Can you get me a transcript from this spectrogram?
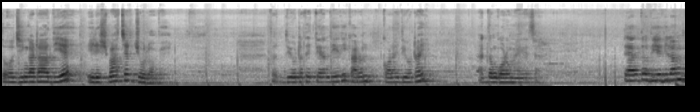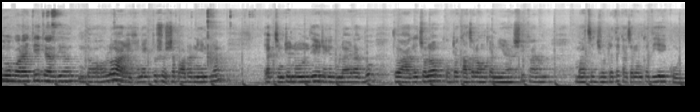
তো ঝিঙ্গাটা দিয়ে ইলিশ মাছের ঝোল হবে। তো দিওটাতে তেল দিয়ে দিই, কারণ কড়াই দিওটাই একদম গরম হয়ে গেছে। তেল তো দিয়ে দিলাম দুটো কড়াইতেই তেল দিয়ে দেওয়া হলো, আর এখানে একটু সর্ষে পাউডার নিয়ে নিলাম। এক চিমটে নুন দিয়ে এটাকে গুলায় রাখব। তো আগে চলো, ওটা কাঁচা লঙ্কা নিয়ে আসি, কারণ মাছের ঝোলটাতে কাঁচা লঙ্কা দিয়েই করব।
